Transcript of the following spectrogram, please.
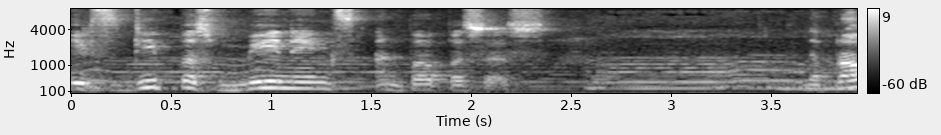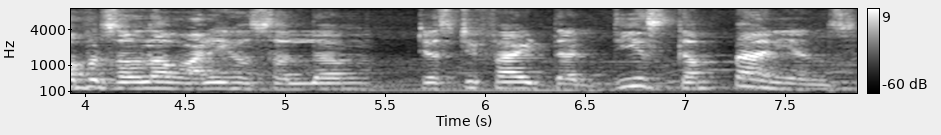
its deepest meanings and purposes. The Prophet ﷺ testified that these companions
